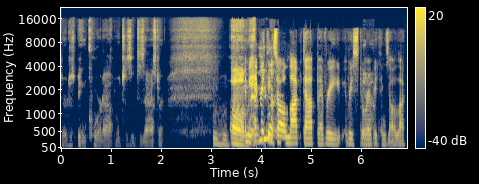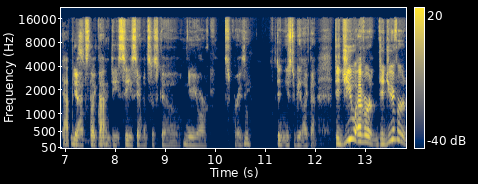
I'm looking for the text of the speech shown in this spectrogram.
They're just being cored out, which is a disaster. Mhm. Um, I mean, everything's all locked up. Every every store, Yeah. everything's all locked up. yeah, it's like that in DC, San Francisco, New York. It's crazy. Mm. Didn't used to be like that. Did you ever? Did you ever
